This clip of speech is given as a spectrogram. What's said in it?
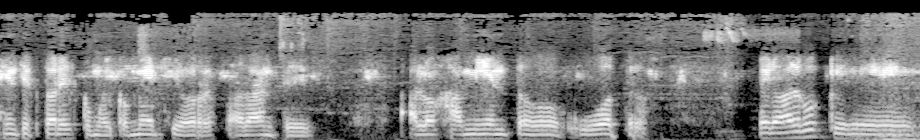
en sectores como el comercio, restaurantes, alojamiento u otros. Pero algo que,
